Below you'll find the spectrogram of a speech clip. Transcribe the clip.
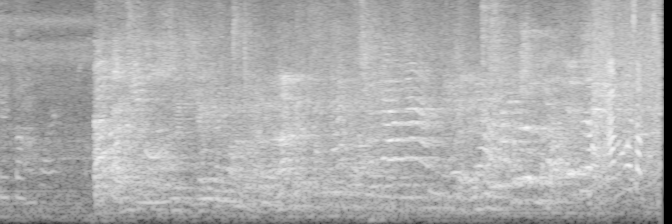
안개가. 안 무섭지?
